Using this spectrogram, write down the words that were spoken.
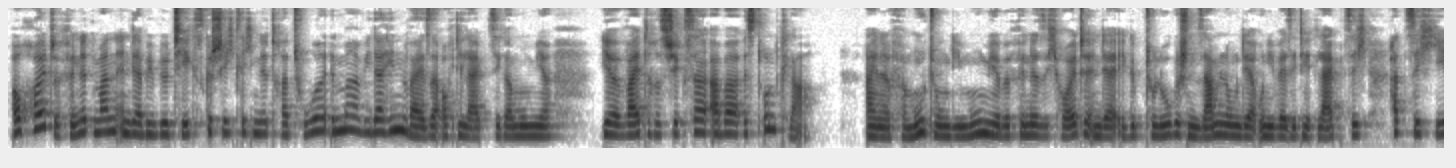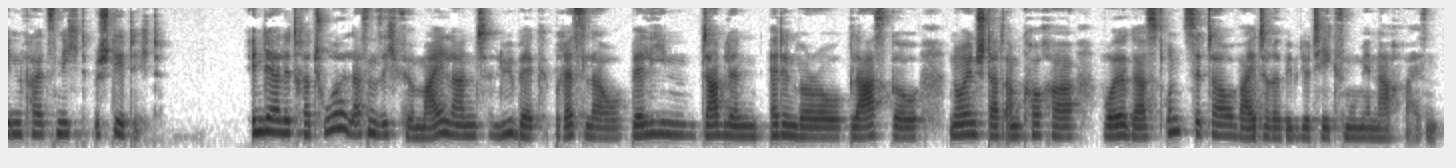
Auch heute findet man in der bibliotheksgeschichtlichen Literatur immer wieder Hinweise auf die Leipziger Mumie, ihr weiteres Schicksal aber ist unklar. Eine Vermutung, die Mumie befinde sich heute in der ägyptologischen Sammlung der Universität Leipzig, hat sich jedenfalls nicht bestätigt. In der Literatur lassen sich für Mailand, Lübeck, Breslau, Berlin, Dublin, Edinburgh, Glasgow, Neuenstadt am Kocher, Wolgast und Zittau weitere Bibliotheksmumien nachweisen.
